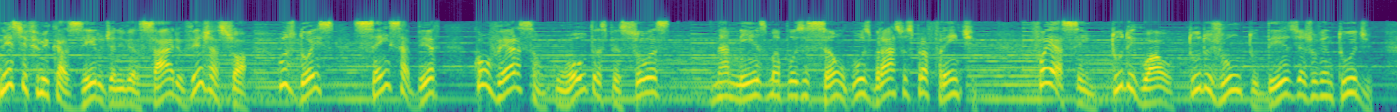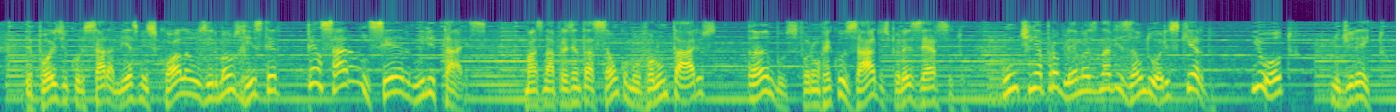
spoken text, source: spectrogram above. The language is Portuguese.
Neste filme caseiro de aniversário, veja só, os dois, sem saber, conversam com outras pessoas na mesma posição, com os braços para frente. Foi assim, tudo igual, tudo junto, desde a juventude. Depois de cursar a mesma escola, os irmãos Rister pensaram em ser militares. Mas na apresentação como voluntários, ambos foram recusados pelo exército. Um tinha problemas na visão do olho esquerdo e o outro no direito.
